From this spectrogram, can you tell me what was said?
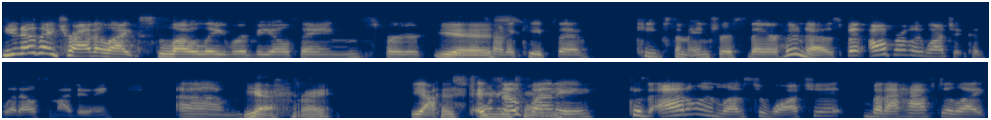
You know they try to like slowly reveal things for you know, try to keep the keep some interest there. Who knows? But I'll probably watch it because what else am I doing? Um Yeah, right. yeah. It's so funny because Adeline loves to watch it, but I have to like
